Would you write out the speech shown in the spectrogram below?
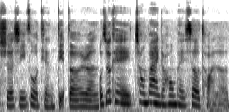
学习做甜点的的人，我就可以创办一个烘焙社团了。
